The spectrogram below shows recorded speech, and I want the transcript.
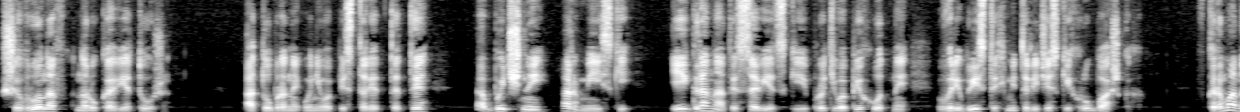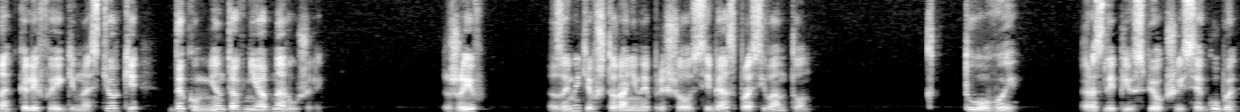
шевронов на рукаве тоже. Отобранный у него пистолет ТТ, обычный, армейский, и гранаты советские, противопехотные, в ребристых металлических рубашках. Карманах галифе и гимнастерки документов не обнаружили. «Жив?» Заметив, что раненый пришел в себя, спросил Антон. «Кто вы?» Разлепив спекшиеся губы,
